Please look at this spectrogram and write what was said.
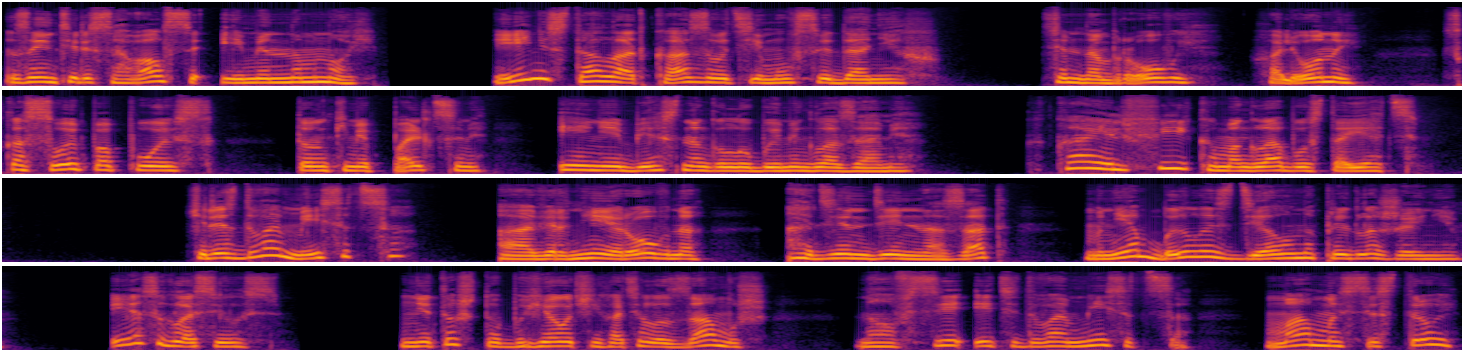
заинтересовался именно мной. И не стала отказывать ему в свиданиях. Темнобровый, холёный, с косой по пояс, тонкими пальцами и небесно-голубыми глазами. Какая эльфийка могла бы устоять? Через два месяца, а вернее ровно один день назад, мне было сделано предложение. И я согласилась. Не то чтобы я очень хотела замуж, но все эти два месяца мама с сестрой,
